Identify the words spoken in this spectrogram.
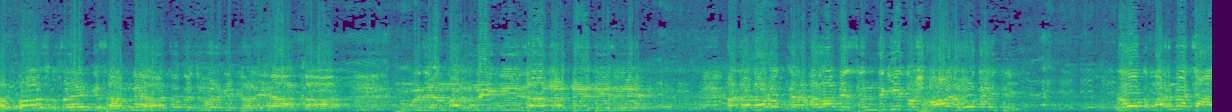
عباس حسین کے سامنے ہاتھوں کو جوڑ کے کھڑے ہیں، آقا، مجھے مرنے کی اجازت دے دیجیے ادادارو اچھا، کربلا میں زندگی دشوار ہو گئی تھی۔ لوگ مرنا چاہ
